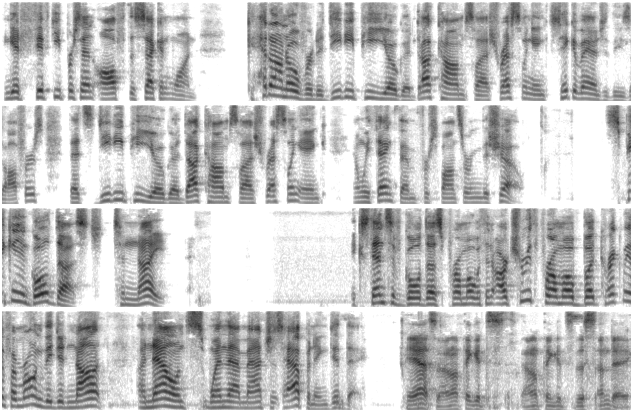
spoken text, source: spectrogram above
and get 50% off the second one head on over to ddpyoga.com slash wrestling inc to take advantage of these offers that's ddpyoga.com slash wrestling inc and we thank them for sponsoring the show speaking of Goldust tonight extensive Goldust promo with an R Truth promo but correct me if i'm wrong they did not announce when that match is happening did they Yeah, so I don't think it's I don't think it's this Sunday.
